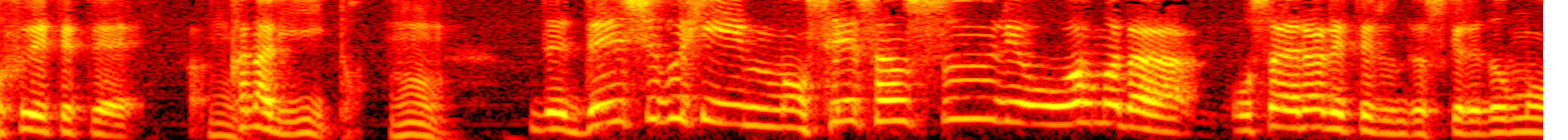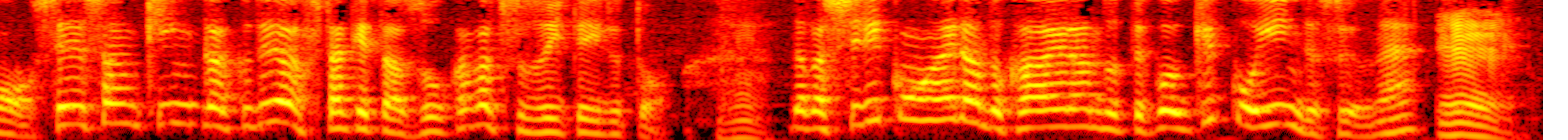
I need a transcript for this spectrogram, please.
増えてて、かなりいいと。うんうんで、電子部品も生産数量はまだ抑えられてるんですけれども、生産金額では2桁増加が続いていると。うん、だからシリコンアイランド、カーアイランドってこれ結構いいんですよね。ええ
